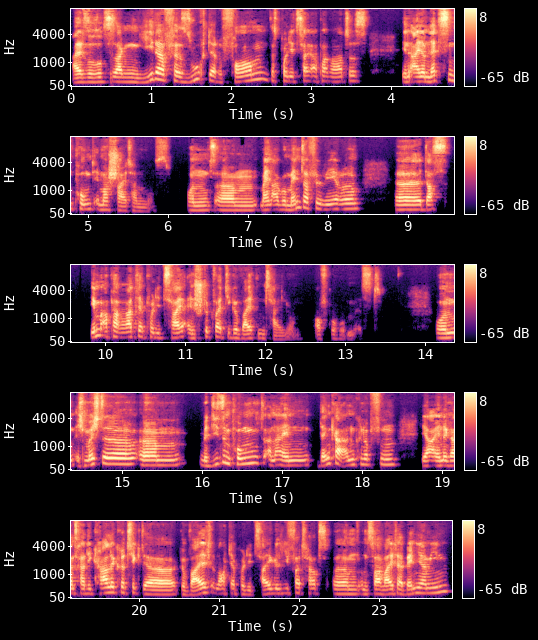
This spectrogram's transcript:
Also sozusagen jeder Versuch der Reform des Polizeiapparates in einem letzten Punkt immer scheitern muss. Und ähm, mein Argument dafür wäre, äh, dass im Apparat der Polizei ein Stück weit die Gewaltenteilung aufgehoben ist. Und ich möchte ähm, mit diesem Punkt an einen Denker anknüpfen, der eine ganz radikale Kritik der Gewalt und auch der Polizei geliefert hat, ähm, und zwar Walter Benjamin,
